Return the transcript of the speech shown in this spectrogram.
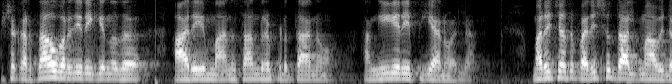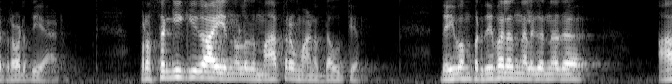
പക്ഷെ കർത്താവ് പറഞ്ഞിരിക്കുന്നത് ആരെയും മാനസാന്തരപ്പെടുത്താനോ അംഗീകരിപ്പിക്കാനോ അല്ല മറിച്ച് അത് പരിശുദ്ധാത്മാവിന്റെ പ്രവൃത്തിയാണ്. പ്രസംഗിക്കുക എന്നുള്ളത് മാത്രമാണ് ദൗത്യം. ദൈവം പ്രതിഫലം നൽകുന്നത് ആ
